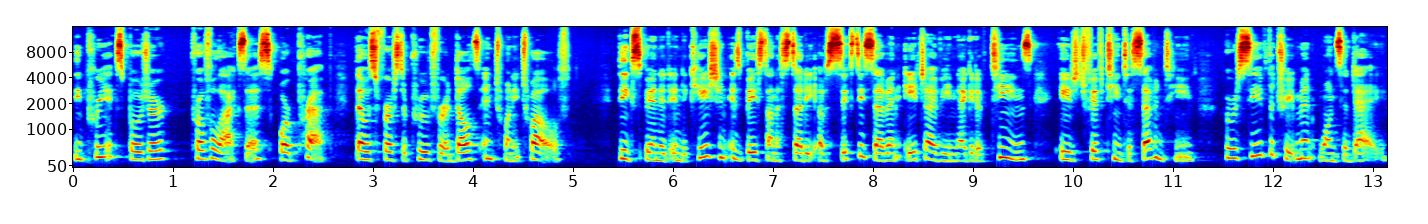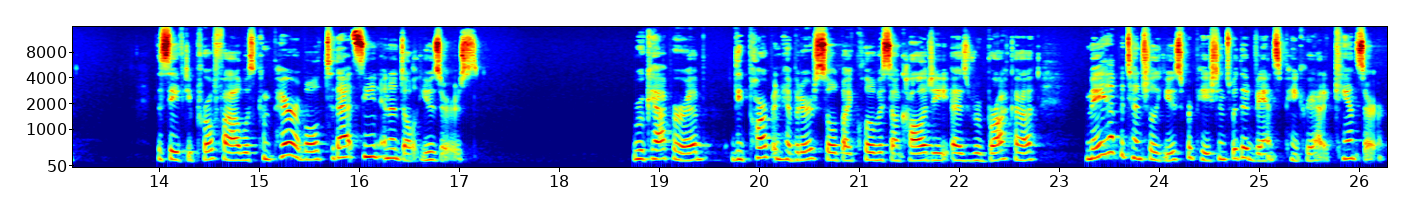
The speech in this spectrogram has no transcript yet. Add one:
the pre exposure prophylaxis, or PrEP, that was first approved for adults in 2012. The expanded indication is based on a study of 67 HIV negative teens aged 15 to 17 who received the treatment once a day. The safety profile was comparable to that seen in adult users. Rucaparib, the PARP inhibitor sold by Clovis Oncology as Rubraca, may have potential use for patients with advanced pancreatic cancer.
